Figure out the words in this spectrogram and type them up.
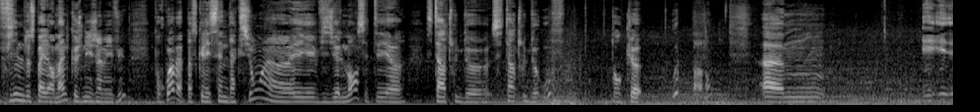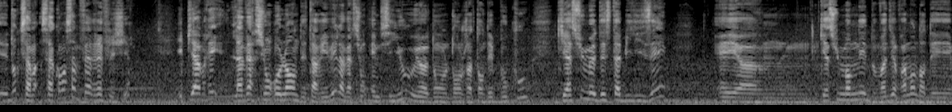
film de Spider-Man que je n'ai jamais vu pourquoi? Bah, Parce que les scènes d'action euh, et visuellement c'était euh, c'était un truc de un truc de ouf. Donc euh, pardon. Et, donc ça, ça, a commencé à me faire réfléchir. Et puis après, la version Hollande est arrivée, la version MCU dont, j'attendais beaucoup, qui a su me déstabiliser et qui a su m'emmener, on va dire, vraiment dans des,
